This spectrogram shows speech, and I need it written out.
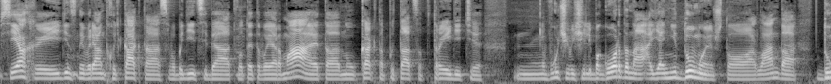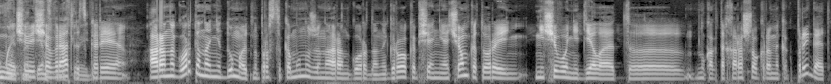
всех, и единственный вариант хоть как-то освободить себя от вот этого ярма, это, ну, как-то пытаться трейдить Вучевича либо Гордона, а я не думаю, что Орландо думает Вучевича тем, вряд ли, скорее Аарона Гордона не думают, ну просто кому нужен Аарон Гордон? Игрок вообще ни о чем, который ничего не делает, э, ну как-то хорошо, кроме как прыгает.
